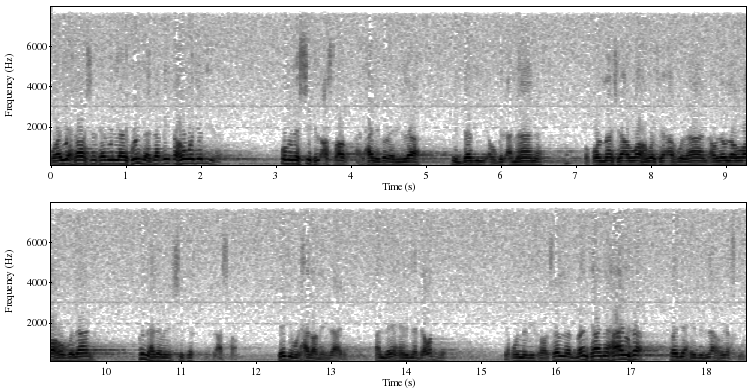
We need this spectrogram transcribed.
وأن يحذر الشرك بالله كله. دقيقة وجليله ومن الشرك الأصغر الحلف بغير الله بالنبي أو بالأمانة. وقول ما شاء الله وشاء فلان أو لولا الله فلان. كل هذا من الشرك الأصغر. يجب الحذر من ذلك. أن لا يحلف إلا بربه. يقول النبي صلى الله عليه وسلم من كان حالفا فليحلف بالله ويصمت.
